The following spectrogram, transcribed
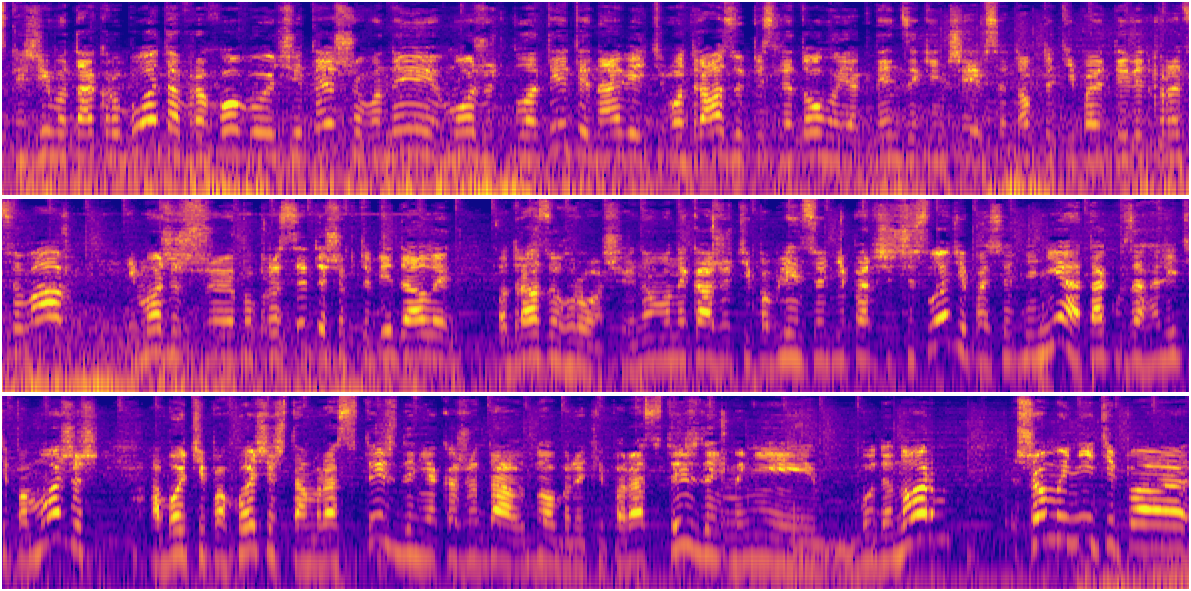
скажімо так, робота, враховуючи те, що вони можуть платити навіть одразу після того, як день закінчився. Тобто, типа, ти відпрацював і можеш е, попросити, щоб тобі дали одразу гроші. Ну вони кажуть, типа, блін, сьогодні перше число, типа, сьогодні ні, а так взагалі, типа, можеш. Або, типа, хочеш там раз в тиждень. Я кажу, да, добре, типа, раз в тиждень мені буде норм. Що мені, типа,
